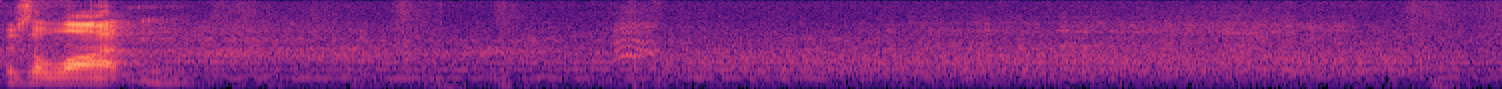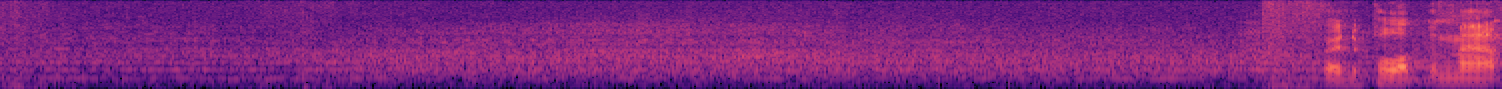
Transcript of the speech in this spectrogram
There's a lot. Tried to pull up the map.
